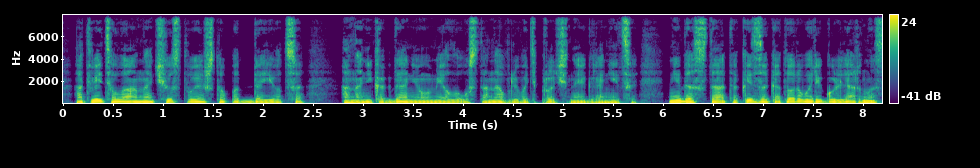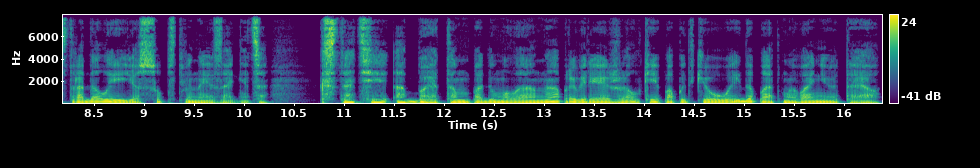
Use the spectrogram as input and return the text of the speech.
— ответила она, чувствуя, что поддается. Она никогда не умела устанавливать прочные границы, недостаток, из-за которого регулярно страдала ее собственная задница. «Кстати, об этом», — подумала она, проверяя жалкие попытки Уэйда по отмыванию Тео.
